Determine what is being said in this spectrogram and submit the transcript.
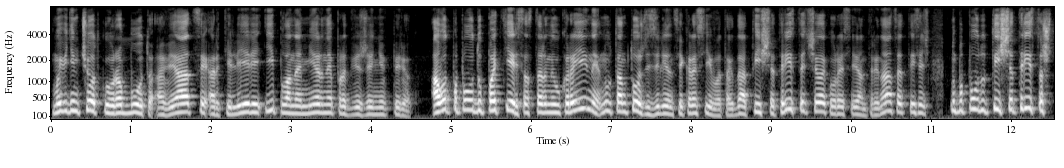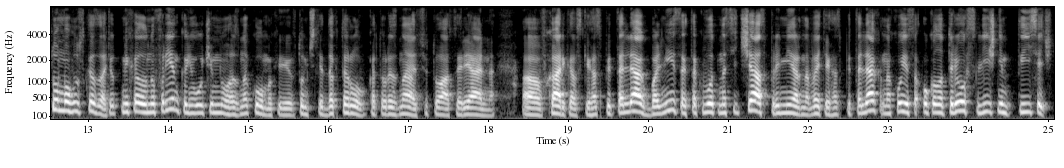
Мы видим четкую работу авиации, артиллерии и планомерное продвижение вперед. А вот по поводу потерь со стороны Украины, ну там тоже Зеленский красиво, тогда 1300 человек, у россиян 13 тысяч. Ну по поводу 1300, что могу сказать? Вот Михаил Нуфренко, у него очень много знакомых, и в том числе докторов, которые знают ситуацию реально э, в харьковских госпиталях, больницах. Так вот, на сейчас примерно в этих госпиталях находится около трех с лишним тысяч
